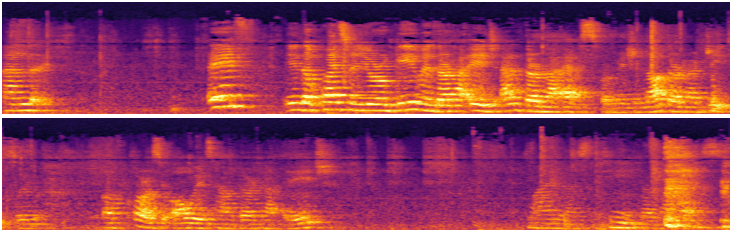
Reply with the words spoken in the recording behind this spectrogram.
right? And if in the question you're given delta H and delta S formation, not delta G, so you, of course you always have delta H minus T delta S.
